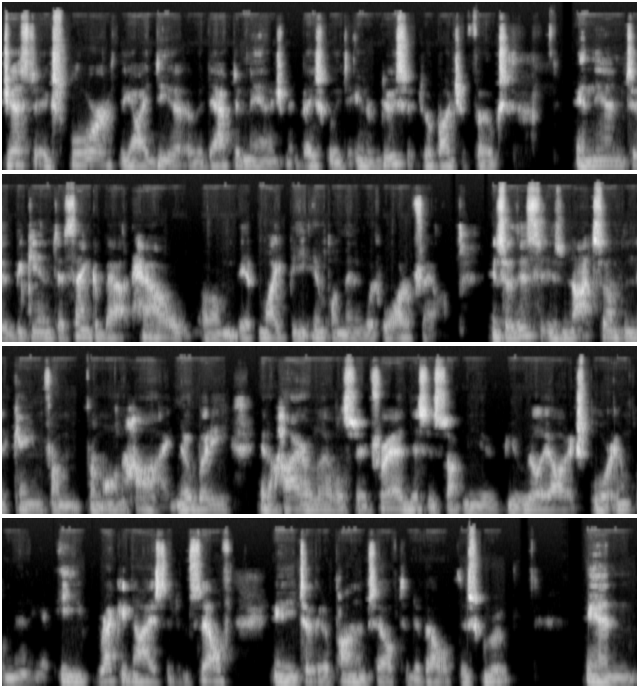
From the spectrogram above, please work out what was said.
just to explore the idea of adaptive management, basically to introduce it to a bunch of folks, and then to begin to think about how um, it might be implemented with waterfowl. And so this is not something that came from, from on high. Nobody at a higher level said, Fred, this is something you, you really ought to explore implementing it. He recognized it himself and he took it upon himself to develop this group. And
